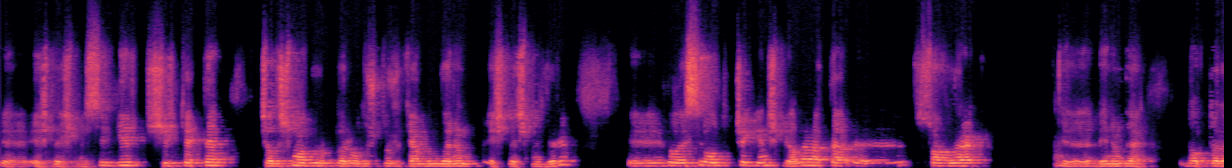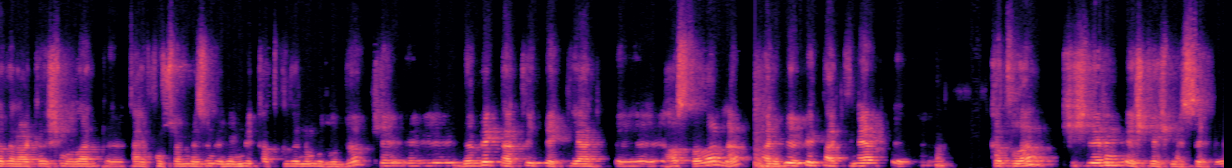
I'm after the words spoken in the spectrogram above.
e, eşleşmesi, bir şirkette çalışma grupları oluştururken bunların eşleşmeleri. E, Dolayısıyla oldukça geniş bir alan. Hatta e, son olarak benim de doktoradan arkadaşım olan Tayfun Sönmez'in önemli katkılarının bulunduğu işte, böbrek nakli bekleyen hastalarla hani böbrek nakline katılan kişilerin eşleşmesi. E,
